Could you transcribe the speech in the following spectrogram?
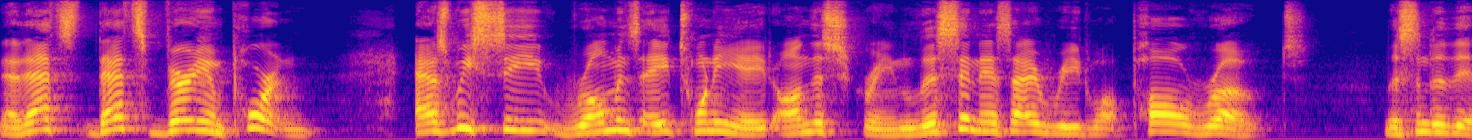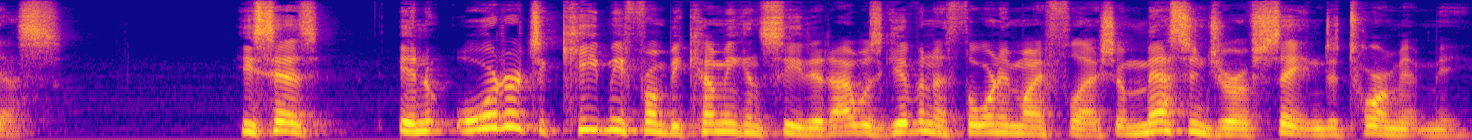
Now, that's, that's very important as we see Romans 8:28 on the screen, listen as I read what Paul wrote. Listen to this. He says, "In order to keep me from becoming conceited, I was given a thorn in my flesh, a messenger of Satan to torment me.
